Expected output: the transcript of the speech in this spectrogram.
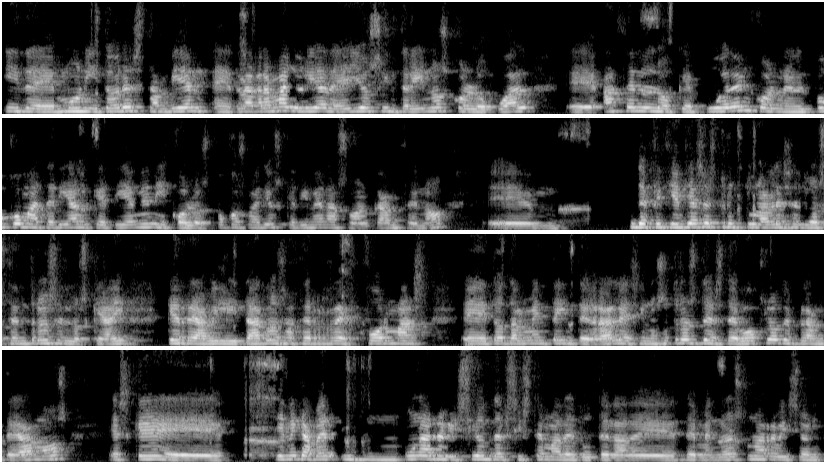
y de monitores también, eh, la gran mayoría de ellos interinos, con lo cual eh, hacen lo que pueden con el poco material que tienen y con los pocos medios que tienen a su alcance, ¿no? Eh, deficiencias estructurales en los centros en los que hay que rehabilitarlos, hacer reformas totalmente integrales. Y nosotros desde Vox lo que planteamos es que tiene que haber una revisión del sistema de tutela de, menores, una revisión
